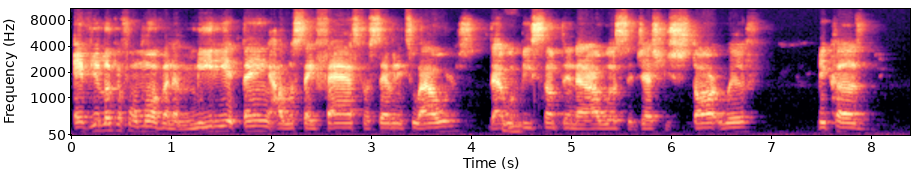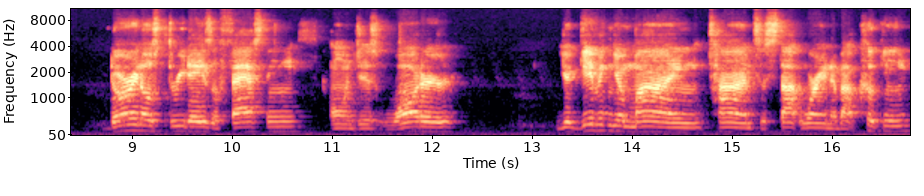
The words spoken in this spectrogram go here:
if you're looking for more of an immediate thing, I would say fast for 72 hours. That mm-hmm. would be something that I would suggest you start with because during those three days of fasting on just water, you're giving your mind time to stop worrying about cooking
